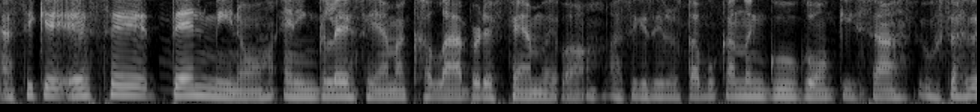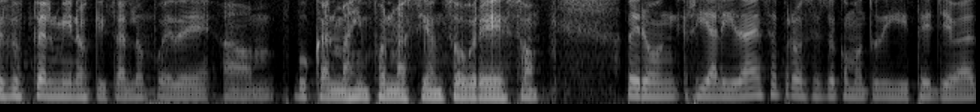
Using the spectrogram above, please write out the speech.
así que ese término en inglés se llama Collaborative Family Law. Así que si lo estás buscando en Google, quizás usas esos términos, quizás lo puede um, buscar más información sobre eso. Pero en realidad ese proceso, como tú dijiste, lleva,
